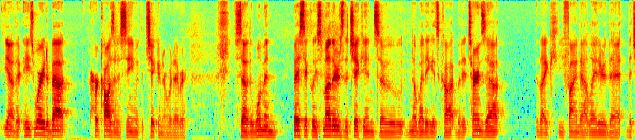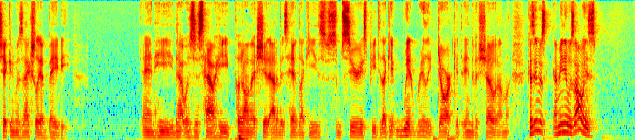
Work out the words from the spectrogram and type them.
you know he's worried about her causing a scene with the chicken or whatever. So the woman basically smothers the chicken so nobody gets caught. But it turns out like you find out later that the chicken was actually a baby and he that was just how he put all that shit out of his head. Like he's some serious PT like it went really dark at the end of the show. And I'm like because it was I mean it was always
